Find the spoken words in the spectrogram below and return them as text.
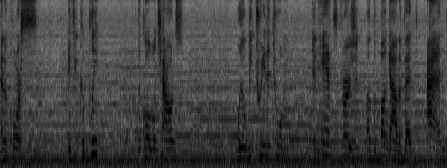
And of course, if you complete the global challenge, we'll be treated to an enhanced version of the Bug Out event and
